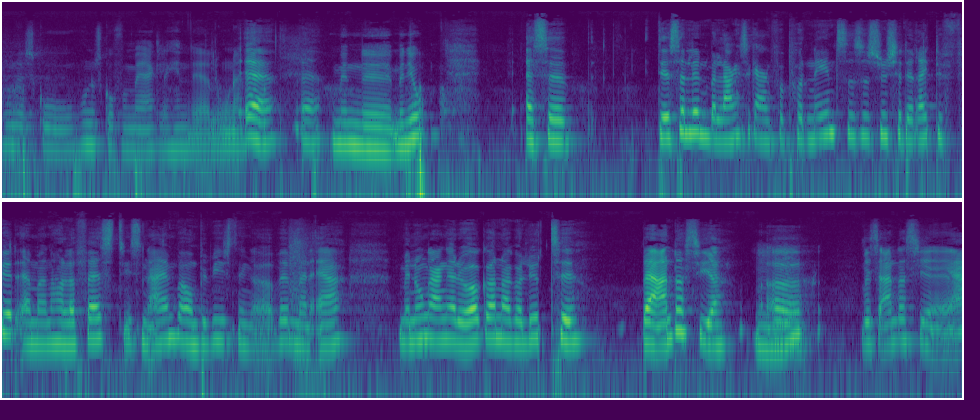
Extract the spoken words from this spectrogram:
hun er sgu, hun er sgu for mærkelig, hende der, Luna. ja, ja. Men, øh, men jo, Altså, det er sådan lidt en balancegang, for på den ene side, så synes jeg, det er rigtig fedt, at man holder fast i sin egen overbevisninger og hvem man er. Men nogle gange er det jo også godt nok at lytte til, hvad andre siger. Mhm. Mm-hmm. Og hvis andre siger, ja,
